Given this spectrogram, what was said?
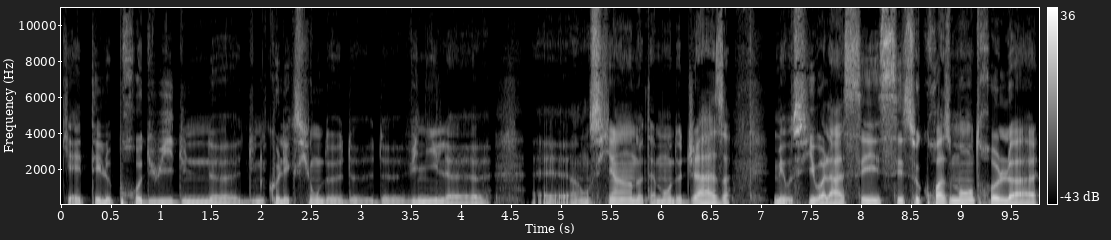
qui a été le produit d'une d'une collection de, de, vinyles euh, anciens, notamment de jazz. Mais aussi, voilà, c'est ce croisement entre la,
